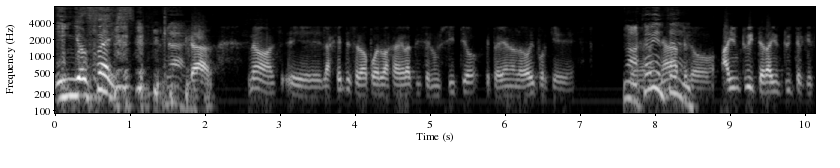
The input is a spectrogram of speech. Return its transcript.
in your face. Claro. Claro. No, eh, la gente se lo va a poder bajar gratis en un sitio que todavía no lo doy porque. No, eh, está hay bien, nada, está bien. Pero hay un Twitter, hay un Twitter que es,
